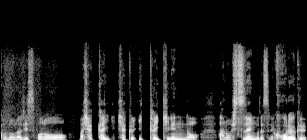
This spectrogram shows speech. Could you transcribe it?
このラジスポの、まあ、100回、101回記念の、あの、出演をですね、快く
